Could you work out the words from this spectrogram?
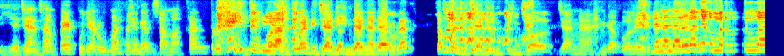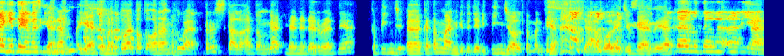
Iya, jangan sampai punya rumah tapi nggak bisa makan, terus Itu dia. orang tua dijadiin dana darurat, temen dijadiin pinjol. Jangan, nggak boleh. gitu. Dana daruratnya ke mertua gitu ya Mas dana iya ke mertua atau ke orang tua. Terus kalau atau enggak dana daruratnya ke pinj eh, ke teman gitu, jadi pinjol temennya. Jangan boleh juga tuh ya. Betul betul eh, ya. Nah,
